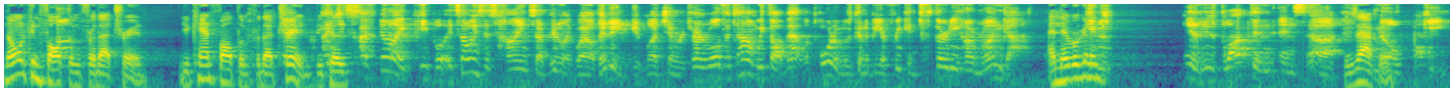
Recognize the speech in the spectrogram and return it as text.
No one can fault them for that trade. You can't fault them for that trade I, because just, I feel like people. It's always this hindsight. People are like, well, they didn't get much in return. Well, at the time, we thought Matt Laporta was going to be a freaking 30 home run guy. and they were gonna you know, he was blocked in, in uh, Exactly. Milwaukee.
